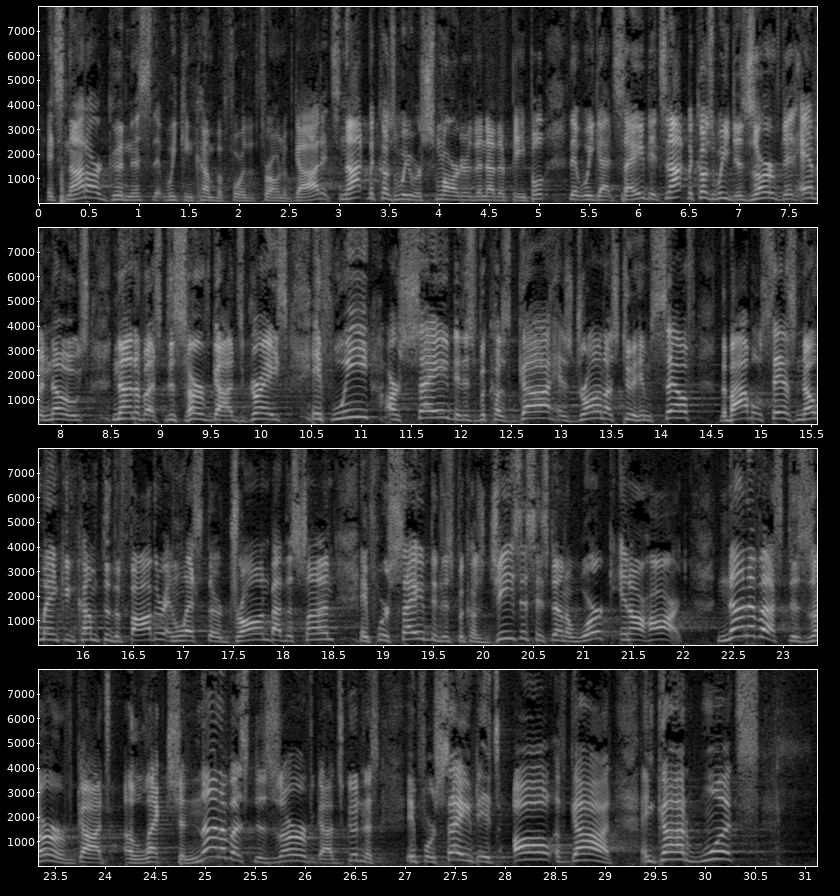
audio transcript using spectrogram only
It's not our goodness that we can come before the throne of God. It's not because we were smarter than other people that we got saved. It's not because we deserved it. Heaven knows none of us deserve God's grace. If we are saved, it is because God has drawn us to Himself. The Bible says no man can come to the Father unless they're drawn by the Son. If we're saved, it is because Jesus has done a work in our heart. None of us deserve God's election. None of us deserve God's goodness. If we're saved, it's all of God. And God wants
